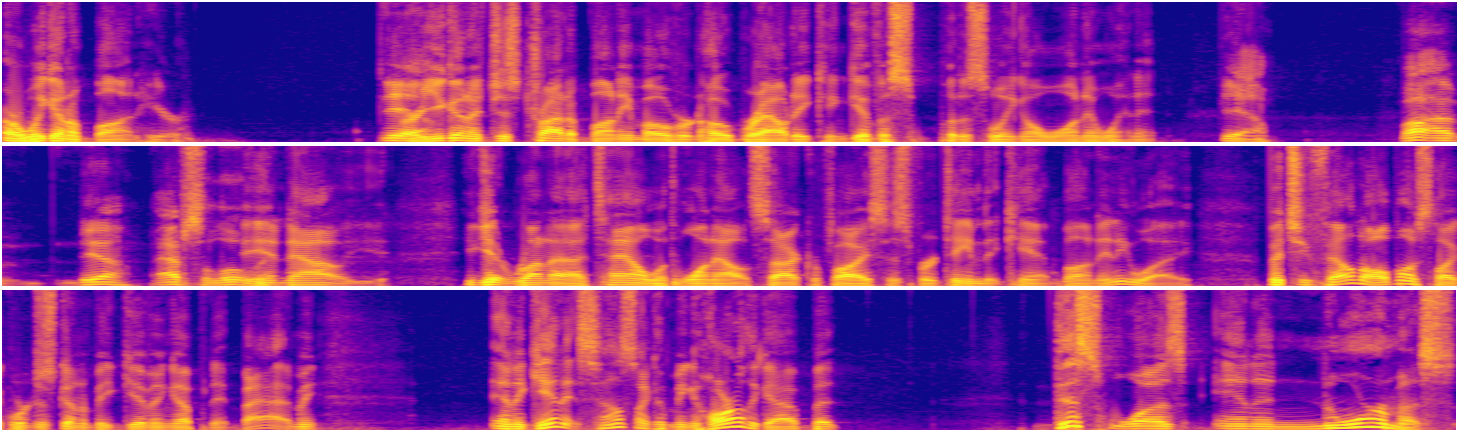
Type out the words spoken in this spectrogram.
Are we going to bunt here? Yeah. Or are you going to just try to bunt him over and hope Rowdy can give us put a swing on one and win it? Yeah. Well, I, yeah, absolutely. And now you get run out of town with one out sacrifices for a team that can't bunt anyway. But you felt almost like we're just going to be giving up an at bat. I mean, and again, it sounds like I'm being hard on the guy, but this was an enormous.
